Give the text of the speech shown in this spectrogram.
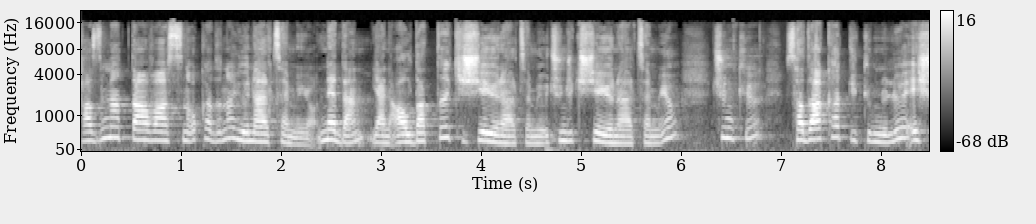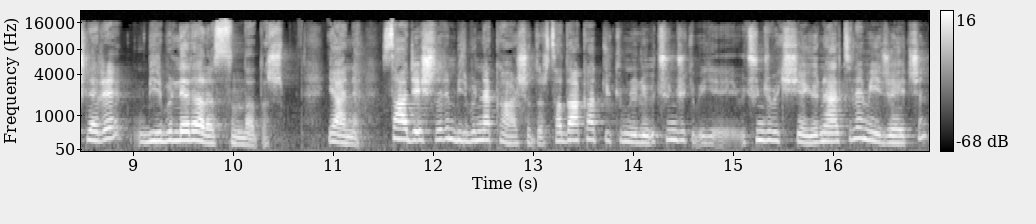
tazminat davasını o kadına yöneltemiyor. Neden? Yani aldattığı kişiye yöneltemiyor. Üçüncü kişiye yöneltemiyor. Çünkü sadakat yükümlülüğü eşleri birbirleri arasındadır. Yani sadece eşlerin birbirine karşıdır. Sadakat yükümlülüğü üçüncü, üçüncü bir kişiye yöneltilemeyeceği için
